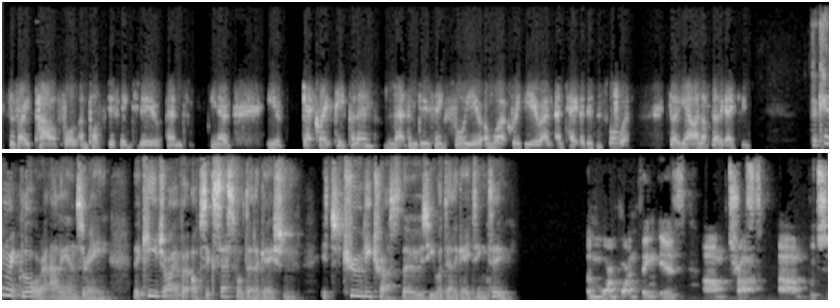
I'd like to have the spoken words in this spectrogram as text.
it's a very powerful and positive thing to do, and you know, you get great people in, let them do things for you and work with you and, and take the business forward. So yeah, I love delegating. For Kenrick Law at Allianz Re, the key driver of successful delegation is to truly trust those you are delegating to. The more important thing is um, trust, um, which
